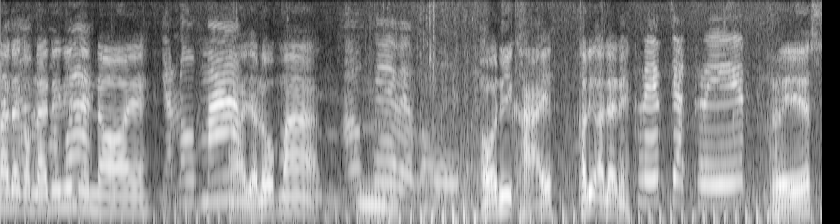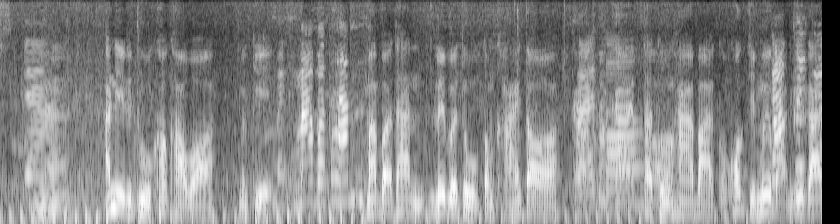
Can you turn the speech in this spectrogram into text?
อได้กำไรนิดๆหน่อยอย่าโลภมาๆกอ่าอย่าโลภมากเอาแค่แบบโอ้โหโอ้นี่ขายเขาเรียกอะไรเนี่ย เครปจากเครปเกรสจ้ะ นะ อันนี้ถูกเข้าเขาวอเมื่อกี้มาบ่ทันมาบอท่านเรียกว่าถูกต้องขายต่อ ขายต่อถ้าถูกห้าบาทก็คกจิมือบาทคือกัน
